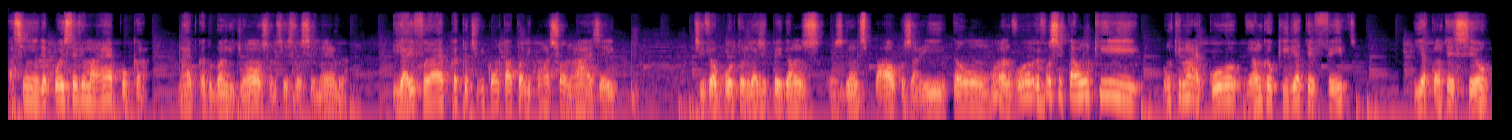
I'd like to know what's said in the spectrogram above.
assim, depois teve uma época, na época do Bang Johnson, não sei se você lembra, e aí foi a época que eu tive contato ali com Racionais, aí tive a oportunidade de pegar uns, uns grandes palcos aí, então, mano, vou, eu vou citar um que, um que marcou, é um que eu queria ter feito, e aconteceu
